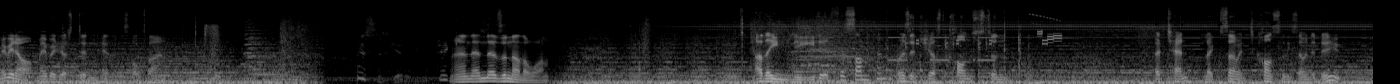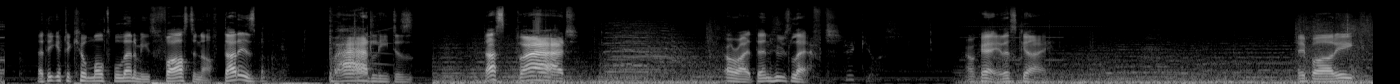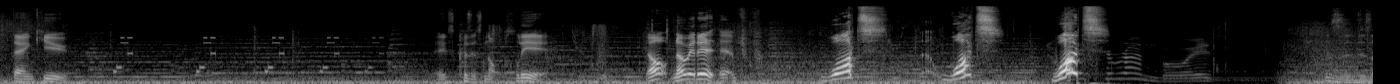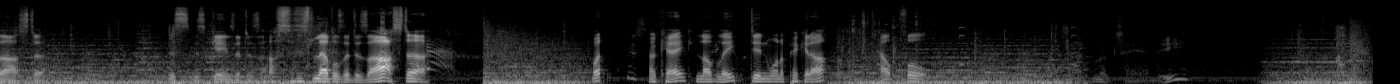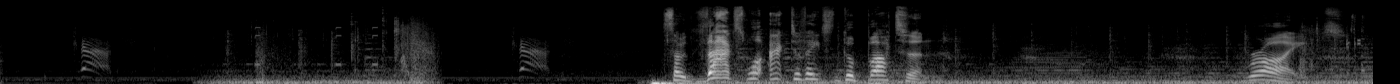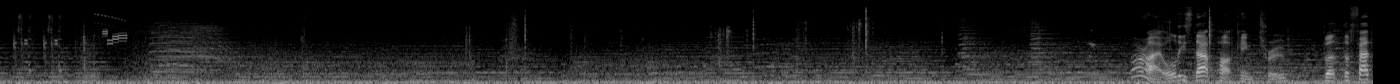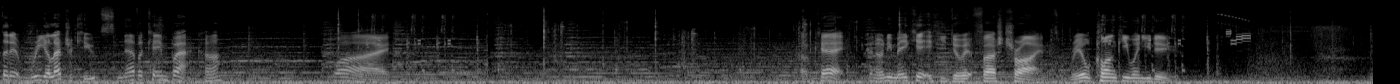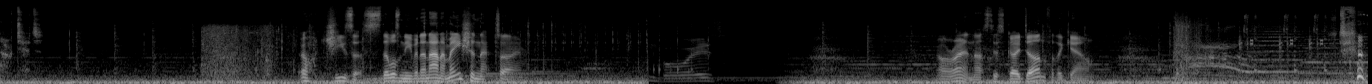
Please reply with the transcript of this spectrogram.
Maybe not. Maybe I just didn't hit them this whole time. This is getting ridiculous. And then there's another one. Are they needed for something? Or is it just constant attempt? Like something, constantly something to do? I think you have to kill multiple enemies fast enough. That is badly des- That's bad! Alright, then who's left? ridiculous. Okay, this guy. Hey, buddy. Thank you. It's because it's not clear. Oh, no, it is. Uh, What? What? What? This is a disaster. This this game's a disaster. This level's a disaster. What? Okay, lovely. Didn't want to pick it up. Helpful. So that's what activates the button. Right. Alright, well at least that part came true. But the fact that it re-electrocutes never came back, huh? Why? Okay, can only make it if you do it first try. and It's real clunky when you do. Noted. Oh, Jesus. There wasn't even an animation that time. Alright, and that's this guy done for the gown. oh,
